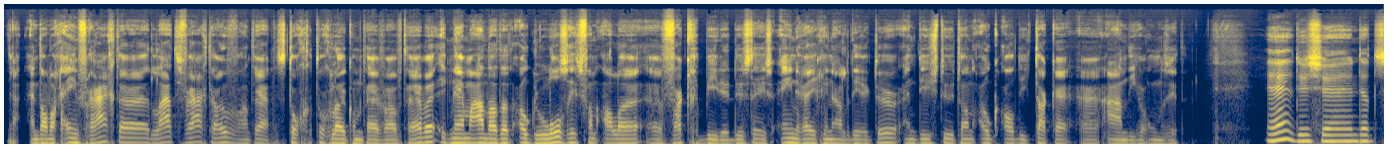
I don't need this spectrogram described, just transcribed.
Ja, en dan nog één vraag, de laatste vraag erover, want ja, dat is toch, toch leuk om het even over te hebben. Ik neem aan dat het ook los is van alle uh, vakgebieden. Dus er is één regionale directeur en die stuurt dan ook al die takken uh, aan die eronder zitten. Hè, dus uh, dat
